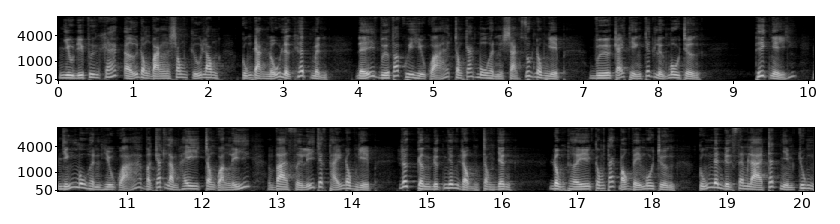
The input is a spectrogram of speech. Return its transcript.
nhiều địa phương khác ở đồng bằng sông Cửu Long cũng đang nỗ lực hết mình để vừa phát huy hiệu quả trong các mô hình sản xuất nông nghiệp, vừa cải thiện chất lượng môi trường. Thiết nghĩ, những mô hình hiệu quả và cách làm hay trong quản lý và xử lý chất thải nông nghiệp rất cần được nhân rộng trong dân. Đồng thời, công tác bảo vệ môi trường cũng nên được xem là trách nhiệm chung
